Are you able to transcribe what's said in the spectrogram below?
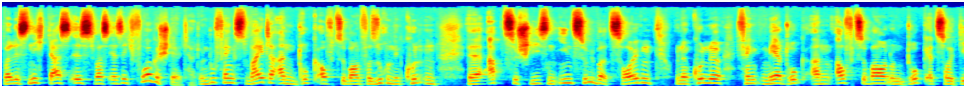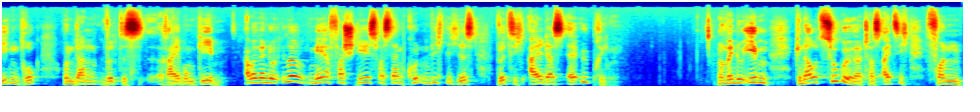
weil es nicht das ist, was er sich vorgestellt hat. Und du fängst weiter an, Druck aufzubauen, versuchen den Kunden äh, abzuschließen, ihn zu überzeugen und der Kunde fängt mehr Druck an aufzubauen und Druck erzeugt Gegendruck und dann wird es Reibung geben. Aber wenn du immer mehr verstehst, was deinem Kunden wichtig ist, wird sich all das erübrigen. Und wenn du eben genau zugehört hast, als ich von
